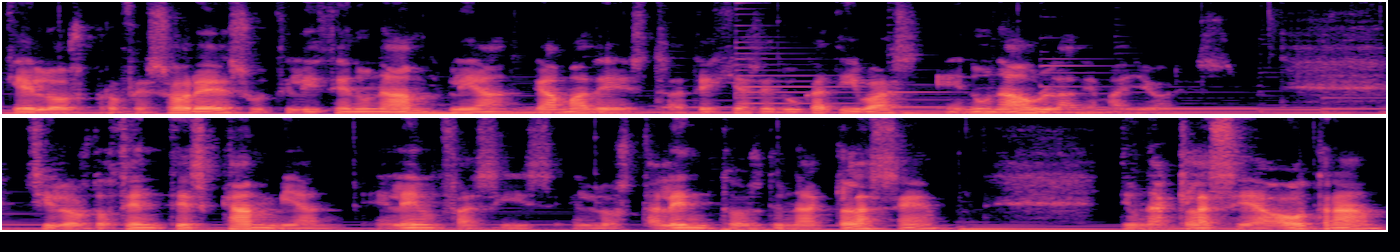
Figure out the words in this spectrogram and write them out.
que los profesores utilicen una amplia gama de estrategias educativas en un aula de mayores. Si los docentes cambian el énfasis en los talentos de una clase, de una clase a otra,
